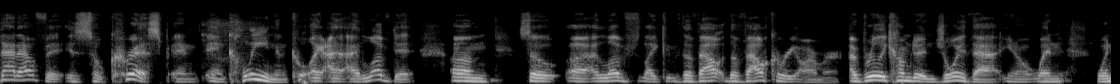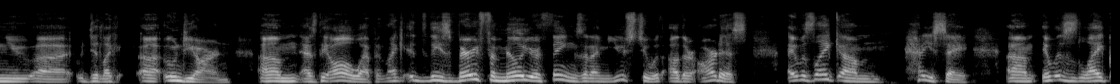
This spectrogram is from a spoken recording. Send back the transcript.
that outfit is so crisp and and clean and cool. Like I, I loved it. Um, so uh, I loved like the Val the Valkyrie armor. I've really come to enjoy that. You know, when when you uh did like uh Undjarn um as the all weapon, like these very familiar things that I'm used to with other artists. It was like um how do you say um it was like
